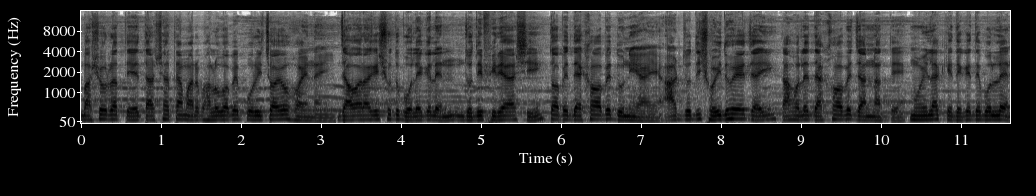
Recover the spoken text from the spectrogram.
বাসর রাতে তার সাথে আমার ভালোভাবে পরিচয়ও হয় নাই। যাওয়ার আগে শুধু বলে গেলেন, যদি ফিরে আসি, তবে দেখা হবে দুনিয়ায়। আর যদি শহীদ হয়ে যাই, তাহলে দেখা হবে জান্নাতে। মহিলা কেঁদে কেঁদে বললেন,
